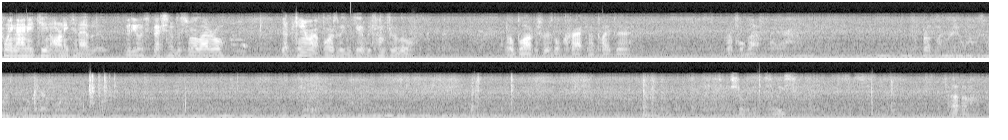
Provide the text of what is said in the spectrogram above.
2918 Arlington Avenue. Video inspection of the soil lateral. Got the camera up far as we can get. We come through a little little blockage. There's a little crack in the pipe there. I'm gonna pull back from here. I broke my reel, so I have to be real careful. Make sure we get this at. Uh oh.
